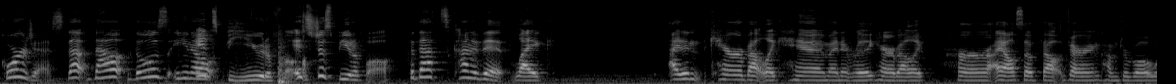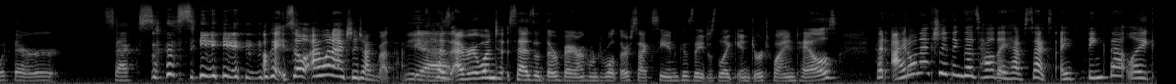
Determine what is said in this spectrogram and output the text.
Gorgeous. That that those you know It's beautiful. it's just beautiful. But that's kind of it. Like I didn't care about like him. I didn't really care about like her. I also felt very uncomfortable with their sex scene. Okay, so I want to actually talk about that Yeah. because everyone t- says that they're very uncomfortable with their sex scene because they just like intertwine tails, but I don't actually think that's how they have sex. I think that like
